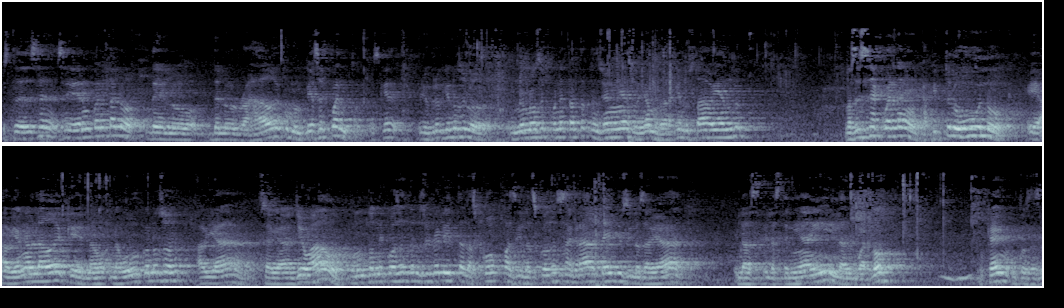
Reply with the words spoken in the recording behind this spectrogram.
¿Ustedes se, se dieron cuenta lo, de, lo, de lo rajado de cómo empieza el cuento? Es que yo creo que uno, se lo, uno no se pone tanta atención en eso, digamos, ahora que lo estaba viendo. No sé si se acuerdan, en el capítulo 1 habían hablado de que Nabu- Nabucodonosor había, se había llevado un montón de cosas de los israelitas, las copas y las cosas sagradas de ellos, y las había, y las, y las tenía ahí y las guardó. ¿Ok? Entonces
